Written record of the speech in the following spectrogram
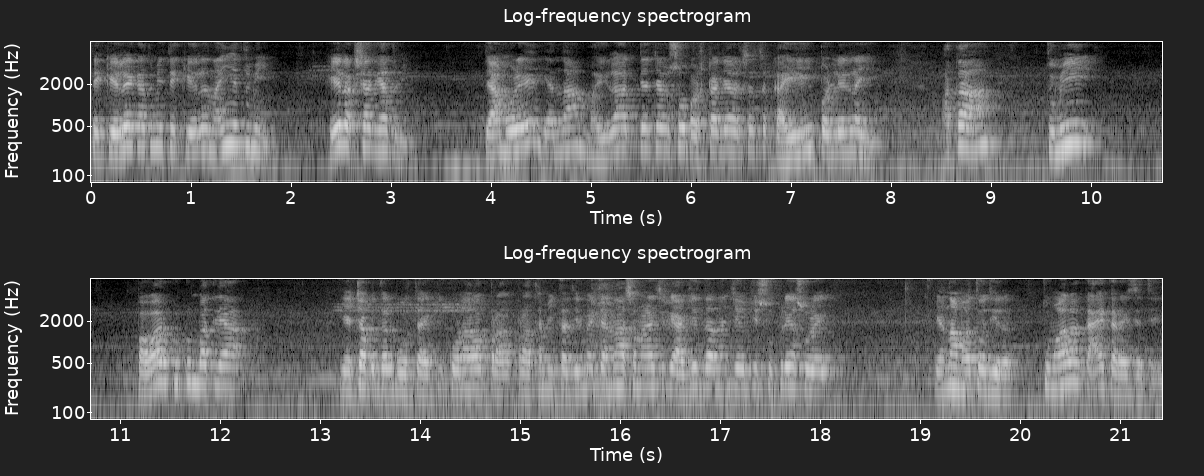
ते केलं आहे का तुम्ही? ते केलं नाही आहे तुम्ही. हे लक्षात घ्या तुम्ही. त्यामुळे यांना महिला अत्याचार असो भ्रष्टाचार असं काहीही पडलेलं नाही. आता तुम्ही पवार कुटुंबातल्या याच्याबद्दल बोलताय की कोणाला प्रा प्राथमिकता दिली? म्हणजे त्यांना असं म्हणायचं की अजितदादांची ऐवजी सुप्रिया सुळे यांना महत्त्व दिलं. तुम्हाला काय करायचं ते?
